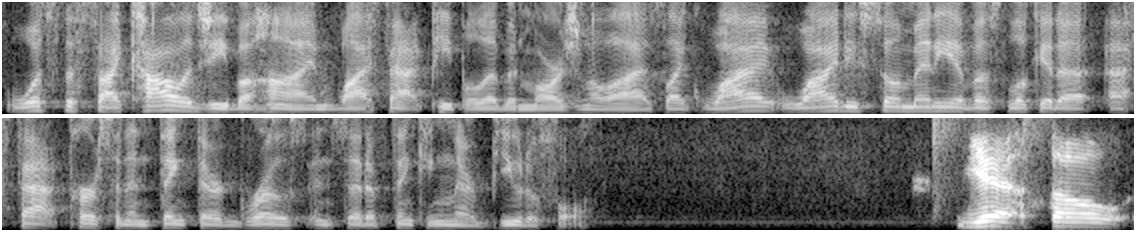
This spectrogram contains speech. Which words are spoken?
what's the psychology behind why fat people have been marginalized? Like why why do so many of us look at a, a fat person and think they're gross instead of thinking they're beautiful? Yeah so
